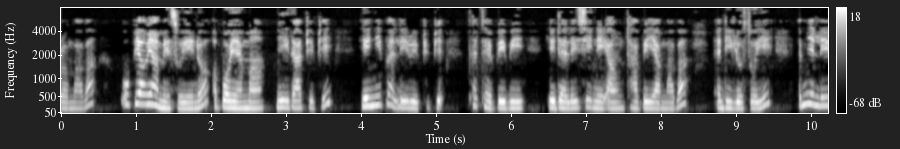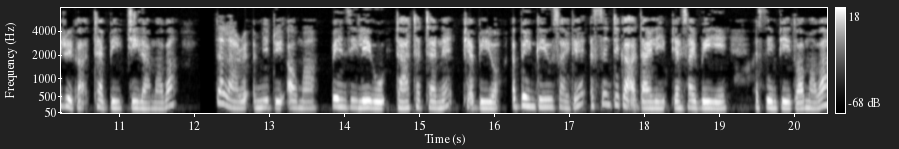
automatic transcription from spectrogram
တော့မှာပါ။အိုးပြောင်းရမယ်ဆိုရင်တော့အပေါ်ယံမှာမြေသားဖြစ်ဖြစ်ရေကြီးဖက်လေးတွေဖြစ်ဖြစ်ထပ်ထည့်ပေးပြီး ရေဓာတ်လေးရှိနေအောင်ထားပေးရမှာပါ။အဒီလိုဆိုရင်အမြစ်လေးတွေကထပ်ပြီးကြီးလာမှာပါ။တက်လာတဲ့အမြစ်တွေအောက်မှာပင်စီလေးကိုဓာတ်ထက်ထက်နဲ့ဖြတ်ပြီးတော့အပင်ကယူဆိုင်တဲ့အဆင့်တစ်ကအတိုင်းလေးပြန်ဆိုင်ပေးရင်အဆင်ပြေသွားမှာပါ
